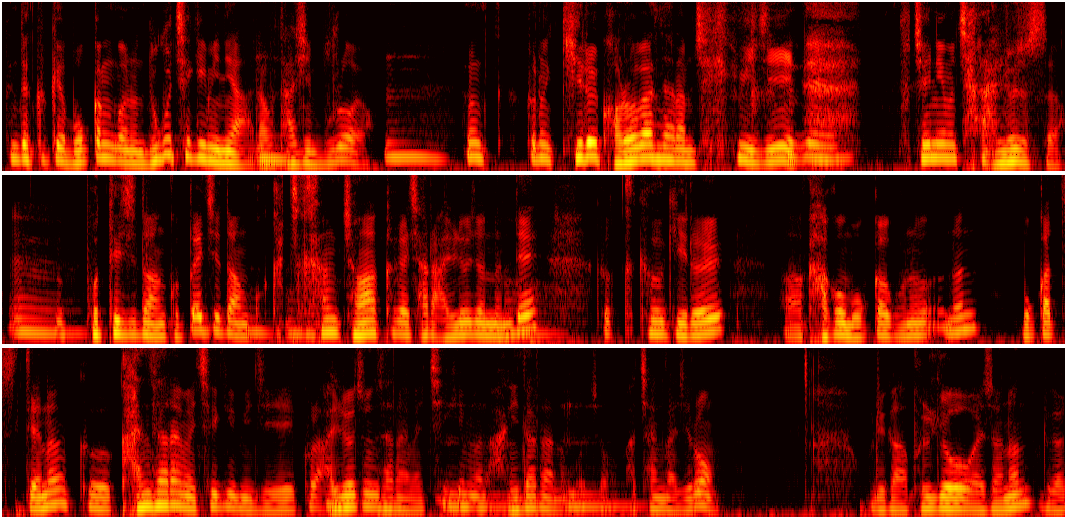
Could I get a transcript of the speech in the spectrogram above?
근데 그게 못 간 거는 누구 책임이냐라고 음. 다시 물어요. 음. 그런 길을 걸어간 사람 책임이지 네. 부처님은 잘 알려줬어요. 음. 보태지도 않고 빼지도 않고 음, 가장 정확하게 잘 알려줬는데 어. 그, 그 길을 어, 가고 못 가고는 못 갔을 때는 그 간 사람의 책임이지 그걸 알려준 사람의 책임은 음. 아니다라는 거죠. 음. 마찬가지로 우리가 불교에서는 우리가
